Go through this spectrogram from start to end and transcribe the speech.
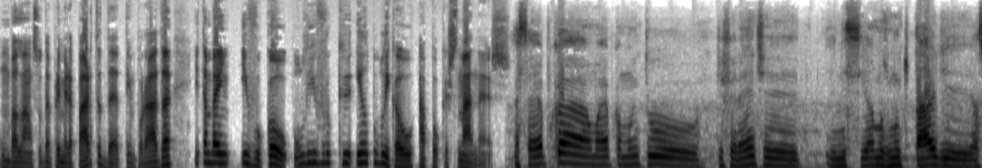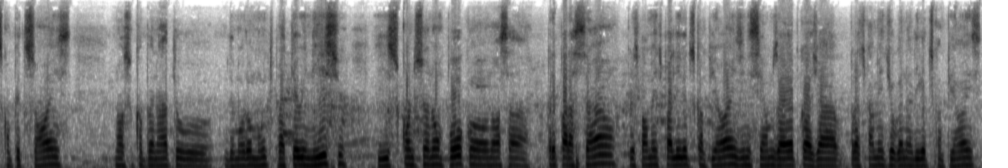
um balanço da primeira parte da temporada e também evocou o livro que ele publicou há poucas semanas. Essa época é uma época muito diferente. Iniciamos muito tarde as competições. Nosso campeonato demorou muito para ter o início e isso condicionou um pouco a nossa preparação, principalmente para a Liga dos Campeões. Iniciamos a época já praticamente jogando a Liga dos Campeões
